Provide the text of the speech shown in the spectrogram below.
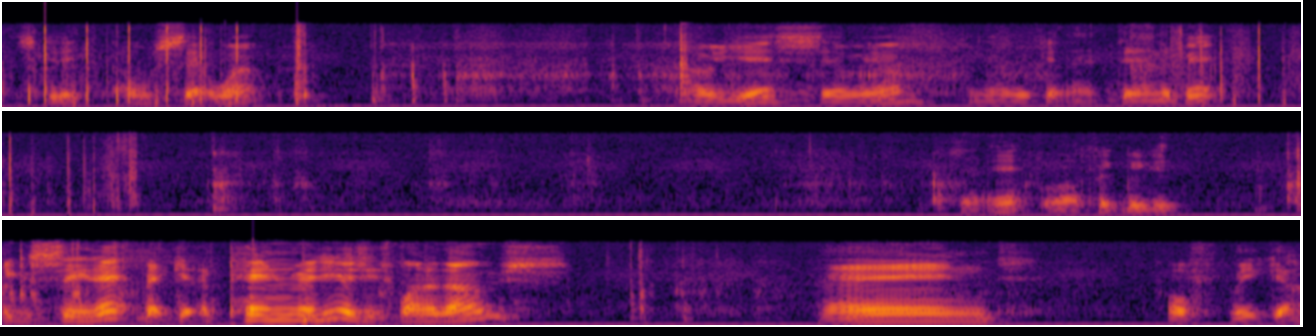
Let's get it all set up. Oh yes, there we are. Now we'll get that down a bit. Is that it? Well, I think we can, we can see that. But get the pen ready as it's one of those. And off we go.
